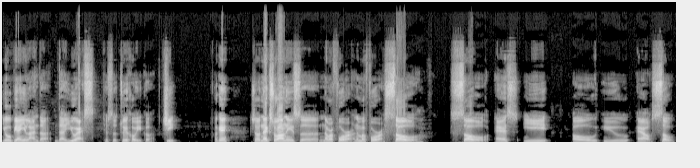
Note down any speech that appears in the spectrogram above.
右边一栏的 the U.S. 就是最后一个 G。OK, so next one is uh, number four. Number four, Seoul, Seoul, S E O U L, Seoul.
